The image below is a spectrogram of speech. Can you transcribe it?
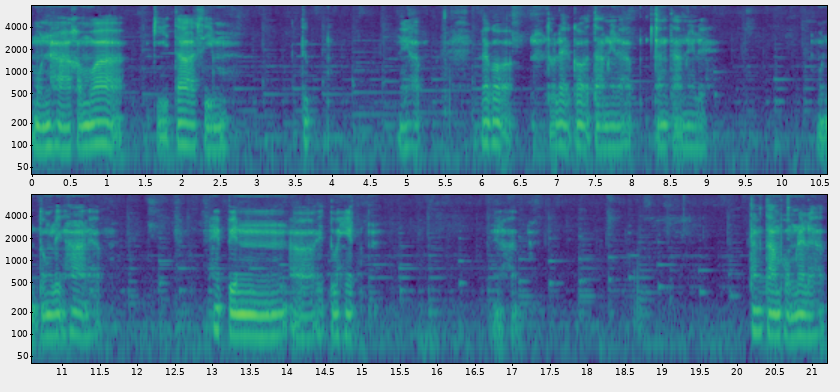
หมุนหาคำว่ากีตาร์ซิมตึ๊บนี่ครับ แล้วก็ตัวแรกก็ตามนี้นะครับ ตั้งตามนี้เลย หมุนตรงเลขห้านะครับ ให้เป็นไอตัวเฮดนี่นะครับ ตั้งตามผมได้เลยครับ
